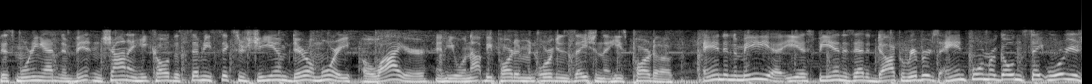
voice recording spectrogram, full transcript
This morning at an event in China, he called the 76ers GM Daryl Morey a liar, and he will not be part of an organization that he's part of. And in the media, ESPN has added Doc Rivers and former Golden State Warriors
